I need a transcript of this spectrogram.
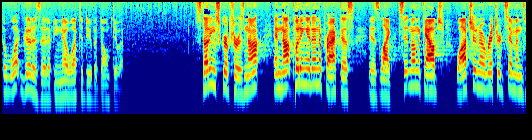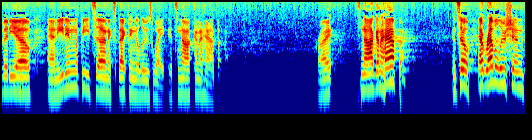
So, what good is it if you know what to do but don't do it? Studying Scripture is not, and not putting it into practice is like sitting on the couch watching a Richard Simmons video and eating a pizza and expecting to lose weight. It's not going to happen. Right? It's not going to happen. And so at Revolution,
